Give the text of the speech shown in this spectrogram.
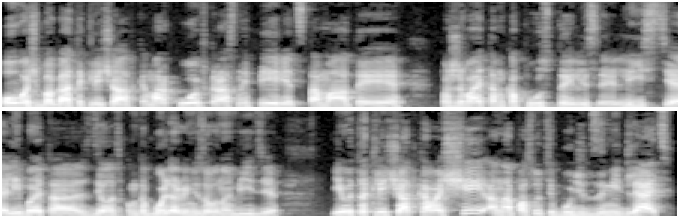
овощ, богатый клетчаткой. Морковь, красный перец, томаты, пожевать там капусты, листья, либо это сделать в каком-то более организованном виде. И вот эта клетчатка овощей, она по сути будет замедлять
